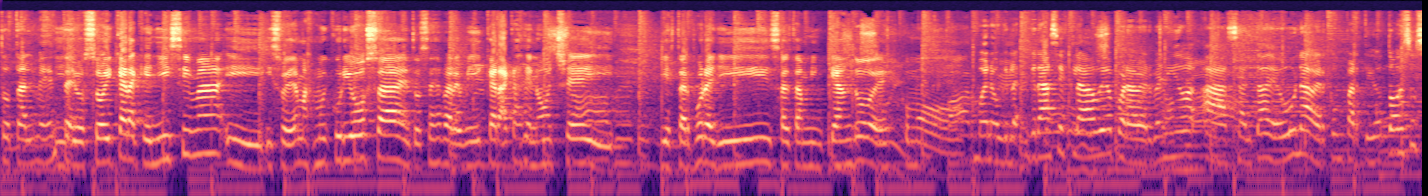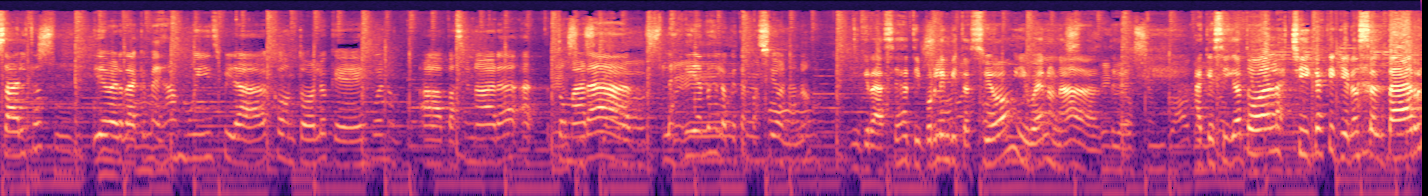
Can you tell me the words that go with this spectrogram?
Totalmente. Y yo soy caraqueñísima y, y soy además muy curiosa, entonces para mí Caracas de noche y, y estar por allí saltaminqueando es como... Bueno, gra- gracias Claudia por haber venido a Salta de Una, haber compartido todos esos saltos y de verdad que me dejas muy inspirada con todo lo que es, bueno, apasionar, a, tomar a las riendas de lo que te apasiona, ¿no? Gracias a ti por la invitación y bueno, nada, a que siga todas las chicas que quieran saltar,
